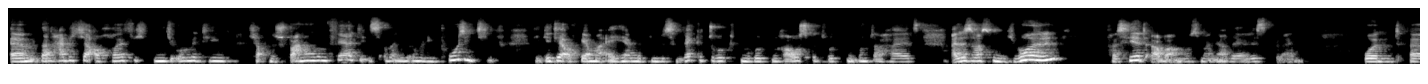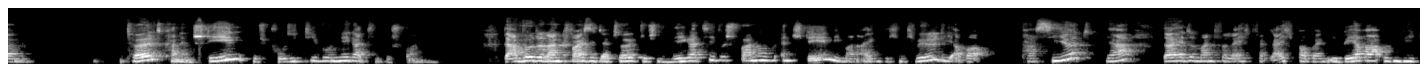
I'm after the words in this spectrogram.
ähm, dann habe ich ja auch häufig nicht unbedingt, ich habe eine Spannung im Pferd, die ist aber nicht unbedingt positiv. Die geht ja auch gerne mal eher mit ein bisschen weggedrücktem Rücken, rausgedrücktem Unterhals. Alles, was wir nicht wollen, passiert aber, muss man ja realist bleiben. Und ähm, Tölt kann entstehen durch positive und negative Spannung. Da würde dann quasi der Tölt durch eine negative Spannung entstehen, die man eigentlich nicht will, die aber passiert. Ja, da hätte man vielleicht vergleichbar beim Ibera irgendwie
